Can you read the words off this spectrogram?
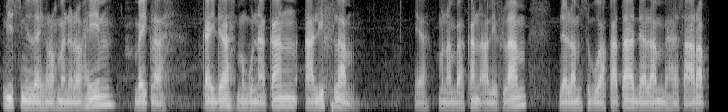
Bismillahirrahmanirrahim. Baiklah, kaidah menggunakan alif lam. Ya, menambahkan alif lam dalam sebuah kata dalam bahasa Arab.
